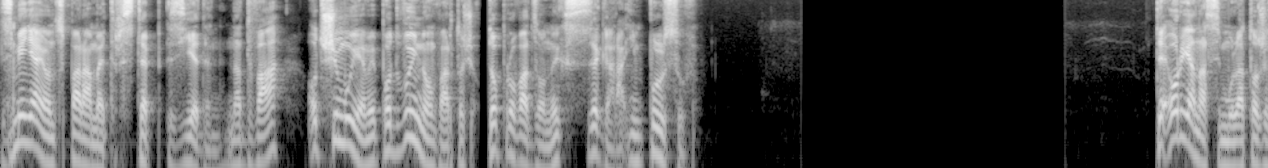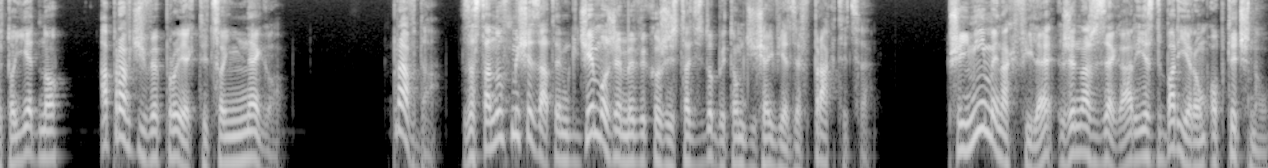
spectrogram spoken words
Zmieniając parametr step z 1 na 2, otrzymujemy podwójną wartość doprowadzonych z zegara impulsów. Teoria na symulatorze to jedno, a prawdziwe projekty co innego. Prawda. Zastanówmy się zatem, gdzie możemy wykorzystać zdobytą dzisiaj wiedzę w praktyce. Przyjmijmy na chwilę, że nasz zegar jest barierą optyczną,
